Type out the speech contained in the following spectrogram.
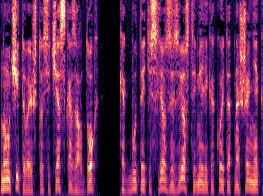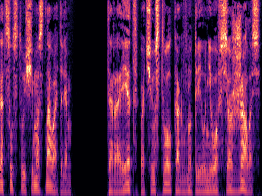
Но учитывая, что сейчас сказал док, как будто эти слезы звезд имели какое-то отношение к отсутствующим основателям. Тараэт почувствовал, как внутри у него все сжалось.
